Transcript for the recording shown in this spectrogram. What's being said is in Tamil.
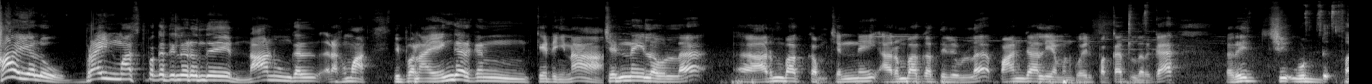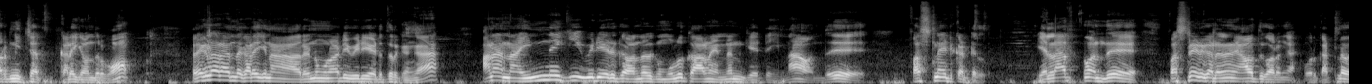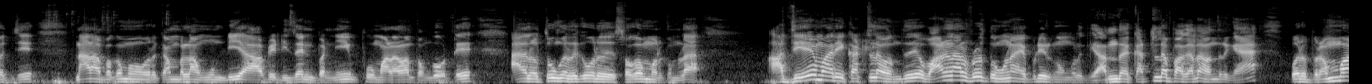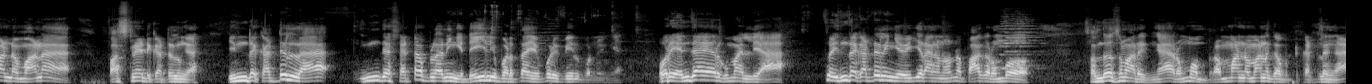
ஹாய் ஹலோ பிரைன் மாஸ்ட் பக்கத்தில் இருந்து நான் உங்கள் ரஹ்மான் இப்போ நான் எங்கே இருக்கேன்னு கேட்டிங்கன்னா சென்னையில் உள்ள அரும்பாக்கம் சென்னை அரும்பாக்கத்தில் உள்ள பாஞ்சாலி அம்மன் கோயில் பக்கத்தில் இருக்க ரிச் வுட் ஃபர்னிச்சர் கடைக்கு வந்திருக்கோம். ரெகுலராக இந்த கடைக்கு நான் ரெண்டு மூணு வாட்டி வீடியோ எடுத்திருக்கேங்க. ஆனால் நான் இன்றைக்கி வீடியோ எடுக்க வந்ததுக்கு முழு காரணம் என்னன்னு கேட்டிங்கன்னா வந்து ஃபஸ்ட் நைட் கட்டில். எல்லாத்துக்கும் வந்து ஃபஸ்ட் நைட் கட்டில் ஞாபகத்துக்கு வருங்க. ஒரு கட்டில் வச்சு நாலா பக்கமும் ஒரு கம்பெல்லாம் ஊண்டி அப்படியே டிசைன் பண்ணி பூ மாலைலாம் தொங்க விட்டு அதில் தூங்குறதுக்கு ஒரு சுகம் இருக்கும்ல. அதே மாதிரி கட்டில் வந்து வாழ்நாள் ஃபுல்லாக தூங்கினா எப்படி இருக்கும் உங்களுக்கு? அந்த கட்டில் பார்க்க தான் வந்திருக்கேன். ஒரு பிரம்மாண்டமான ஃபஸ்ட் நைட் கட்டிலுங்க. இந்த கட்டிலில் இந்த செட்டப்பில் நீங்கள் டெய்லி படுத்தா எப்படி ஃபீல் பண்ணுவீங்க? ஒரு என்ஜாயாக இருக்குமா இல்லையா? ஸோ இந்த கட்டில் இங்கே விற்கிறாங்கன்னு பார்க்க ரொம்ப சந்தோஷமாக இருக்குங்க. ரொம்ப பிரம்மாண்டமான கட் கட்டிலுங்க.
